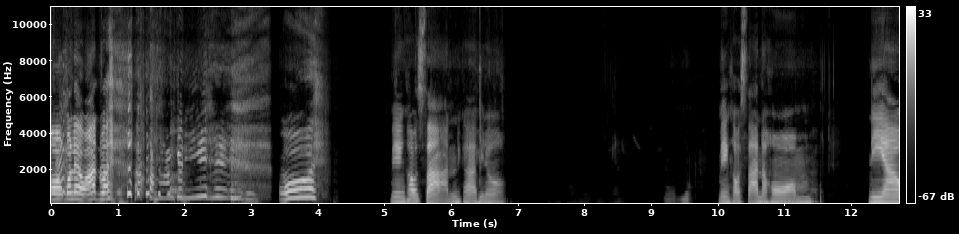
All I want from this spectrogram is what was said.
ออกมาแล้วอัดไว้โอ้ยแมงข้าวสารค่ะพี่น้องๆหอมเนาะแมงข้าวสารน่ะหอมเหนียว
